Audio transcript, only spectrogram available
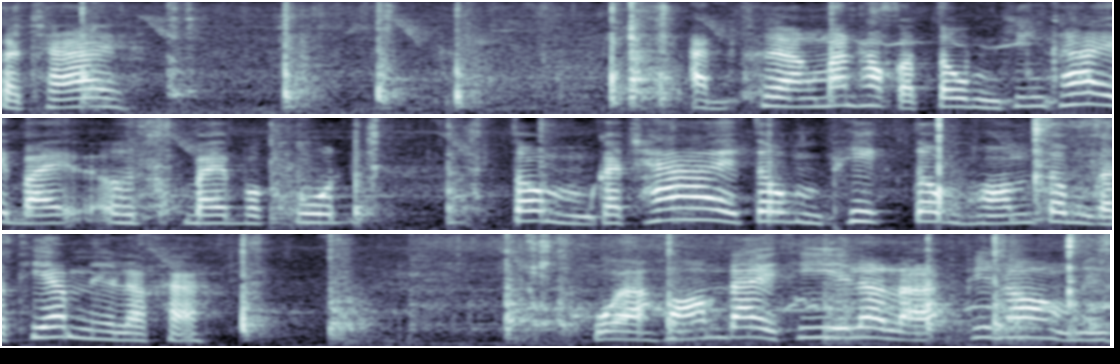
กระชายอันเครื่องมันเฮาก็ต้มทิ้งไข่ใบเออใบมะกูดต้มกระชายต้มพริกต้มหอมต้มกระเทียมนี่แหละค่ะขัวหอมได้ที่แล้วล่ะพี่น้องนี่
